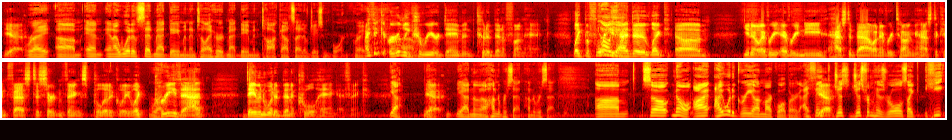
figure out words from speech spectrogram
yeah. right? Um, and and I would have said Matt Damon until I heard Matt Damon talk outside of Jason Bourne, right? I think early career Damon could have been a fun hang. Like before Um, Oh, you yeah. had to like um you know every every knee has to bow and every tongue has to confess to certain things politically. Like Right. pre that, Damon would have been a cool hang, I think. yeah, Yeah. yeah. No, no, hundred percent, hundred percent. Um, so no, I I would agree on Mark Wahlberg. I think Yeah. just just from his roles, like he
